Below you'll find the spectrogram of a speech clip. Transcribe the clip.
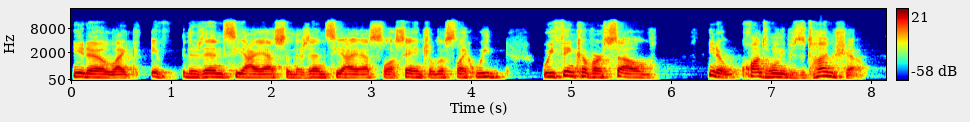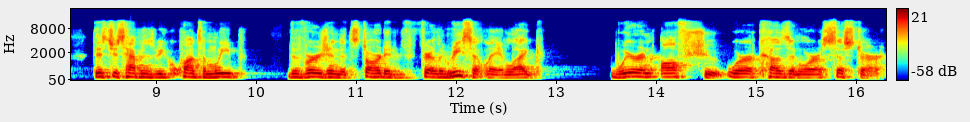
you know, like if there's NCIS and there's NCIS Los Angeles, like we we think of ourselves, you know, Quantum Leap is a time show. This just happens to be Quantum Leap, the version that started fairly recently. Like we're an offshoot, we're a cousin, we're a sister.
